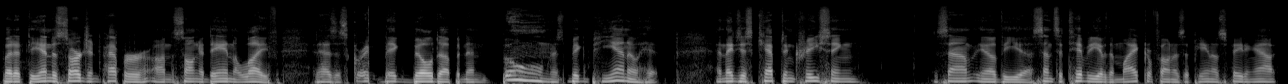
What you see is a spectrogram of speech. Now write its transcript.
But at the end of Sgt. Pepper, on the song "A Day in the Life," it has this great big build up, and then boom, this big piano hit, and they just kept increasing the sound, you know, the uh, sensitivity of the microphone as the piano's fading out,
